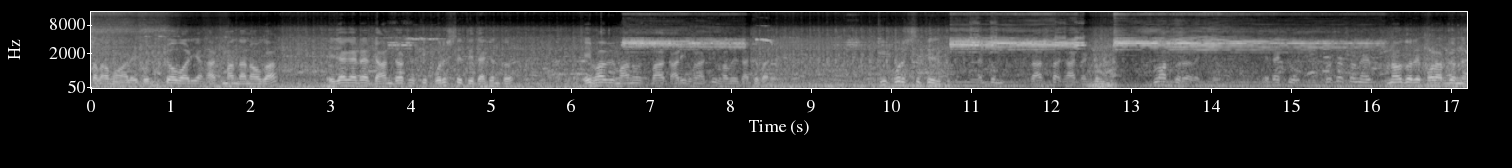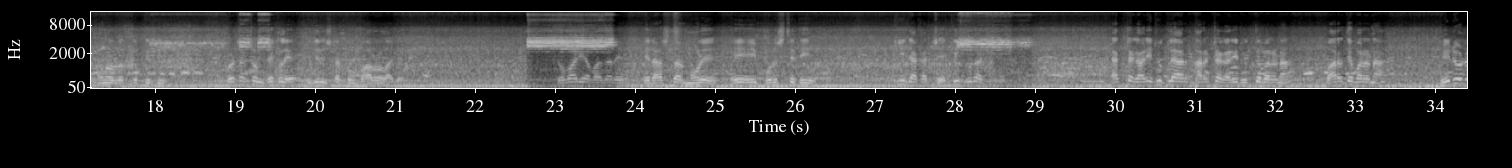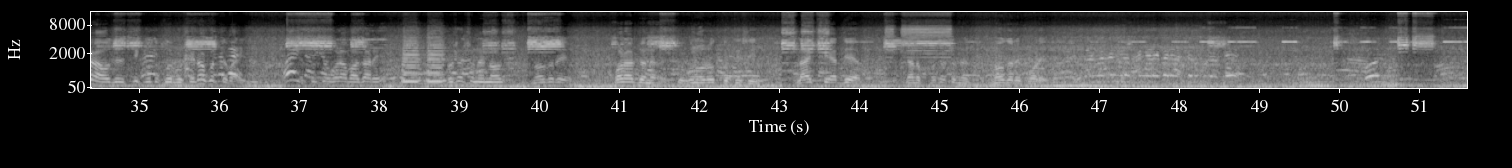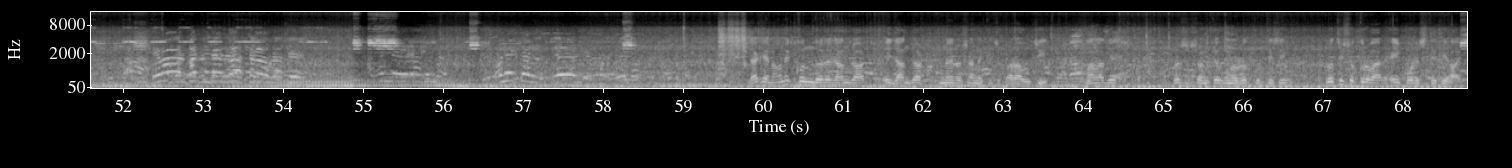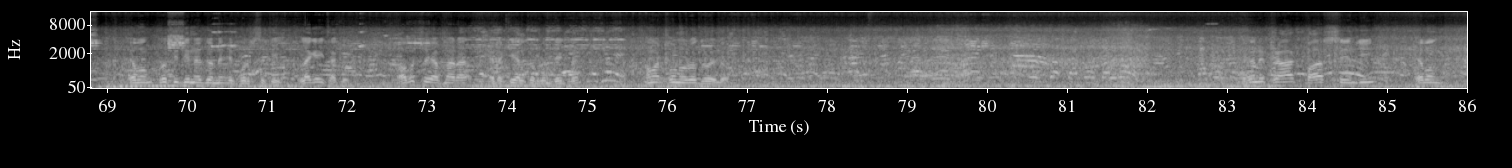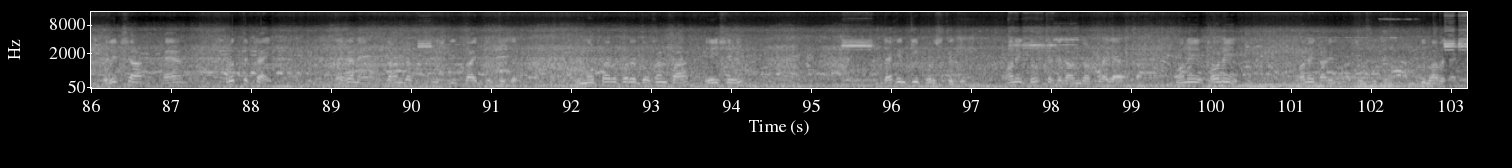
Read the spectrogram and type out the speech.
আসসালামু আলাইকুম। চৌবাড়িয়া হাট মান্দা নওগাঁ। এই জায়গাটার যানজটের কি পরিস্থিতি দেখেন তো। এইভাবে মানুষ বা গাড়ি ঘোড়া কীভাবে যেতে পারে? কি পরিস্থিতি একদম রাস্তাঘাট একদম ব্লক করে রাখছে? এটা একটু প্রশাসনের নজরে পড়ার জন্য অনুরোধ করতেছি। প্রশাসন দেখলে এই জিনিসটা খুব ভালো লাগে। চৌবাড়িয়া বাজারে এই রাস্তার মোড়ে এই এই পরিস্থিতি কি দেখাচ্ছে, কি বোঝাচ্ছে? একটা গাড়ি ঢুকলে আর আরেকটা গাড়ি ঢুকতে পারে না বাড়াতে পারে না। ভিডিওটাও যদি ঠিক মতো করব সেটাও করতে পারি না। চৌড়া বাজারে প্রশাসনের নজ- নজরে পড়ার জন্য একটু অনুরোধ করতেছি। লাইক শেয়ার দিয়ে যেন প্রশাসনের নজরে পড়ে। দেখেন, অনেকক্ষণ ধরে যানজট, এই যানজট নিরসনে কিছু করা উচিত। বাংলাদেশ প্রশাসনকে অনুরোধ করতেছি, প্রতি শুক্রবার এই পরিস্থিতি হয় এবং প্রতিদিনের জন্য এই পরিস্থিতি লেগেই থাকে। অবশ্যই আপনারা এটা খেয়াল করবেন, দেখবেন। আমার অনুরোধ রইল। এখানে ট্রাক, বাস, সিএনজি এবং রিক্সা, ভ্যান প্রত্যেকটাই এখানে যানজট সৃষ্টি তৈরি করতেছে। মোটার উপরে দোকান পা, এই সেই। দেখেন কি পরিস্থিতি। অনেক দূর থেকে যানজট লাগে আছে। অনেক অনেক অনেক গাড়ি ঘোড়া চলতেছে। কীভাবে দেখে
